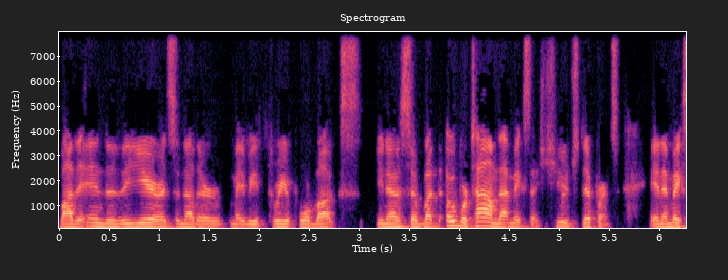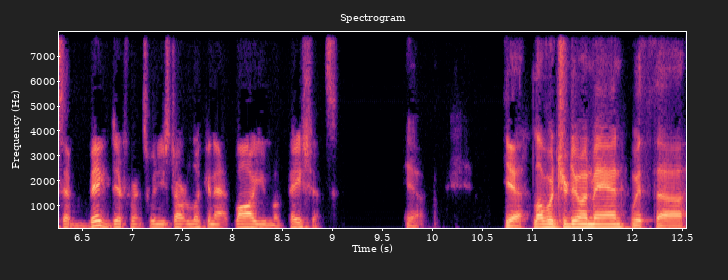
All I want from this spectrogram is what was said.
by the end of the year it's another maybe three or four bucks, you know. So but over time that makes a huge difference. And it makes a big difference when you start looking at volume of patients. Yeah. Yeah. Love what you're doing, man, with uh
